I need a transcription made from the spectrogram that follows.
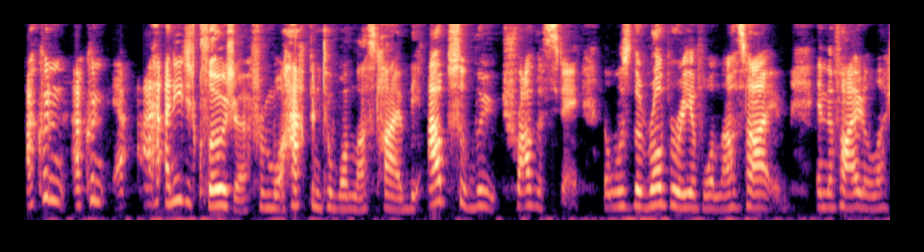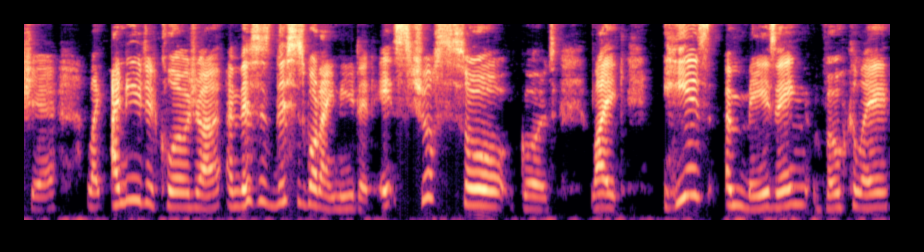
I couldn't I couldn't I, I needed closure from what happened to one last time. The absolute travesty that was the robbery of one last time in the final last year. Like I needed closure and this is this is what I needed. It's just so good. Like he is amazing vocally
